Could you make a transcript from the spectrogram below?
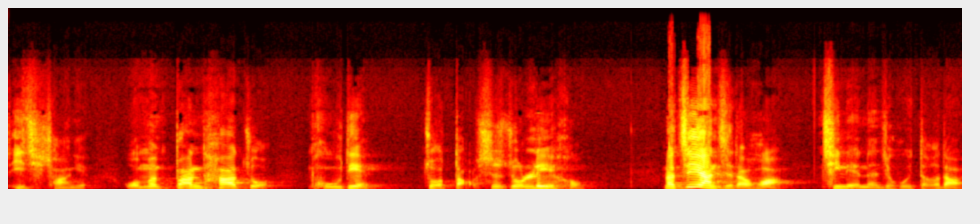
一起创业，我们帮他做铺垫、做导师、做内后，那这样子的话，青年人就会得到。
